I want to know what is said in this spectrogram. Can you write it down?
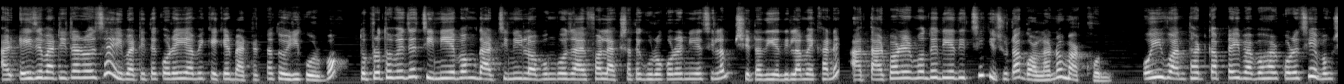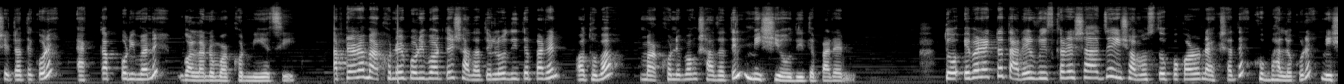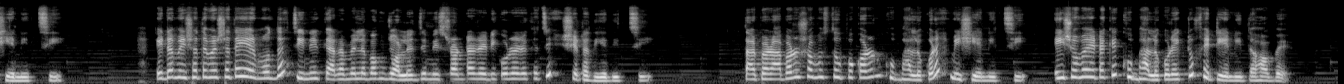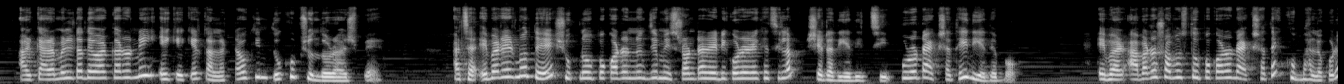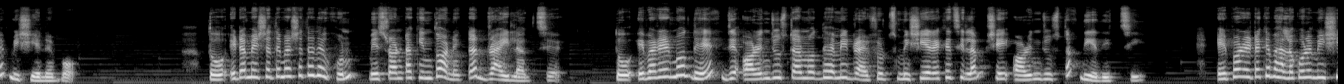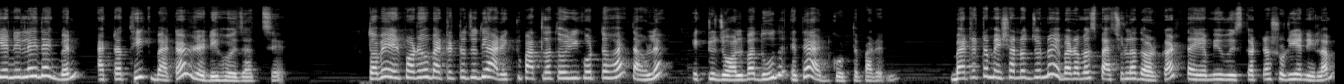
আর এই যে বাটিটা রয়েছে, এই বাটিতে করেই আমি কেকের ব্যাটারটা তৈরি করব। তো প্রথমে যে চিনি এবং দারচিনি, লবঙ্গ, জায়ফল একসাথে গুঁড়ো করে নিয়েছিলাম, সেটা দিয়ে দিলাম এখানে। আর তারপর এর মধ্যে দিয়ে দিচ্ছি কিছুটা গলানো মাখন। ওই ওয়ান থার্ড কাপটাই ব্যবহার করেছি এবং সেটাতে করে এক কাপ পরিমাণে গলানো মাখন নিয়েছি। আপনারা মাখনের পরিবর্তে সাদা তেলও দিতে পারেন, অথবা মাখন এবং সাদা তেল মিশিয়েও দিতে পারেন। তো এবার একটা তারের হুইস্কারের সাহায্যে এই সমস্ত উপকরণ একসাথে খুব ভালো করে মিশিয়ে নিচ্ছি। এটা মেশাতে মেশাতেই এর মধ্যে চিনির ক্যারামেল এবং জলের যে মিশ্রণটা রেডি করে রেখেছি, সেটা দিয়ে দিচ্ছি। তারপর আবারও সমস্ত উপকরণ খুব ভালো করে মিশিয়ে নিচ্ছি। এই সময় এটাকে খুব ভালো করে একটু ফেটিয়ে নিতে হবে। আর ক্যারামেলটা দেওয়ার কারণেই এই কেকের কালারটাও কিন্তু খুব সুন্দর আসবে। আচ্ছা এবার এর মধ্যে শুকনো উপকরণের যে মিশ্রণটা রেডি করে রেখেছিলাম, সেটা দিয়ে দিচ্ছি। পুরোটা একসাথেই দিয়ে দেব। এবার আবারও সমস্ত উপকরণ একসাথে খুব ভালো করে মিশিয়ে নেব। তো এটা মেশাতে মেশাতে দেখুন, মিশ্রণটা কিন্তু অনেকটা ড্রাই লাগছে। তো এবার এর মধ্যে যে অরেঞ্জ জুসটার মধ্যে আমি ড্রাই ফ্রুটস মিশিয়ে রেখেছিলাম, সেই অরেঞ্জ জুসটা দিয়ে দিচ্ছি। এরপর এটাকে ভালো করে মিশিয়ে নিলেই দেখবেন একটা থিক ব্যাটার রেডি হয়ে যাচ্ছে। তবে এরপরেও ব্যাটারটা যদি আরেকটু পাতলা তৈরি করতে হয়, তাহলে একটু জল বা দুধ এতে অ্যাড করতে পারেন। ব্যাটারটা মেশানোর জন্য এবার আমার স্প্যাচুলা দরকার, তাই আমি হুইস্কারটা সরিয়ে নিলাম।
